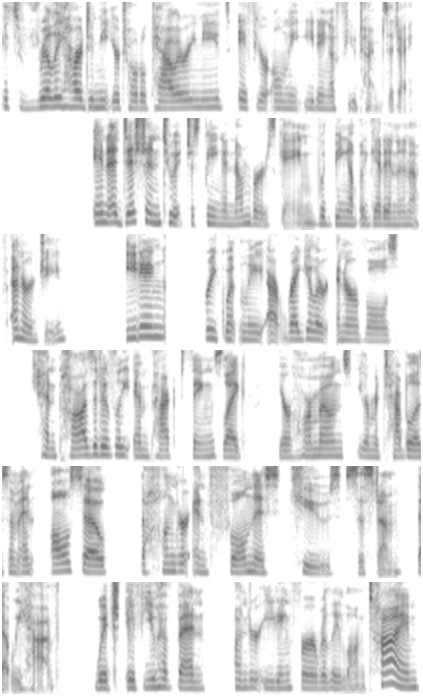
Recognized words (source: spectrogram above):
it's really hard to meet your total calorie needs if you're only eating a few times a day. In addition to it just being a numbers game with being able to get in enough energy, eating frequently at regular intervals can positively impact things like your hormones, your metabolism, and also the hunger and fullness cues system that we have, which, if you have been under eating for a really long time,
